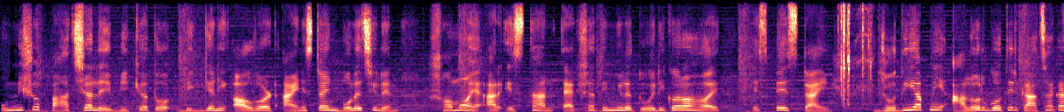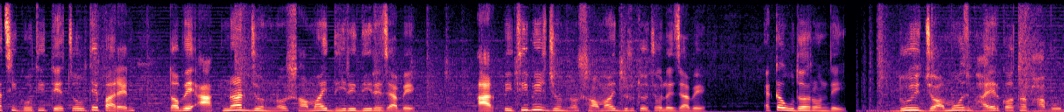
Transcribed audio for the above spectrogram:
উনিশশো পাঁচ সালে বিখ্যাত বিজ্ঞানী আলবার্ট আইনস্টাইন বলেছিলেন, সময় আর স্থান একসাথে মিলে তৈরি করা হয় স্পেস টাইম যদি আপনি আলোর গতির কাছাকাছি গতিতে চলতে পারেন, তবে আপনার জন্য সময় ধীরে ধীরে যাবে, আর পৃথিবীর জন্য সময় দ্রুত চলে যাবে। একটা উদাহরণ দেই। দুই যমজ ভাইয়ের কথা ভাবুন।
